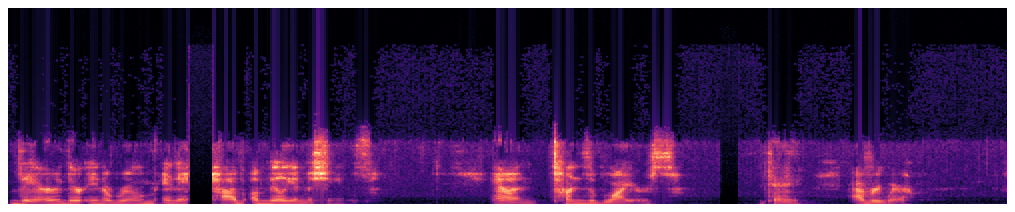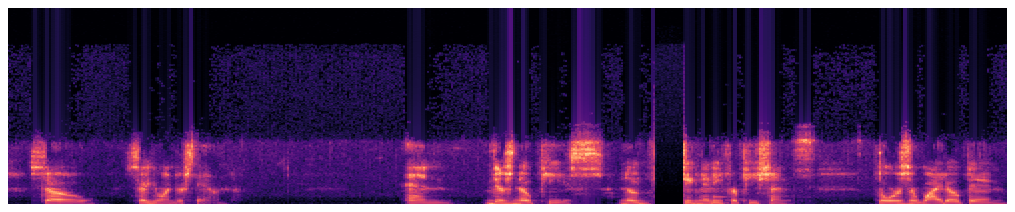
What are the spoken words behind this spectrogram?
there, they're in a room and they have a million machines and tons of wires, okay, everywhere. So, so you understand. And there's no peace, no dignity for patients. Doors are wide open.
